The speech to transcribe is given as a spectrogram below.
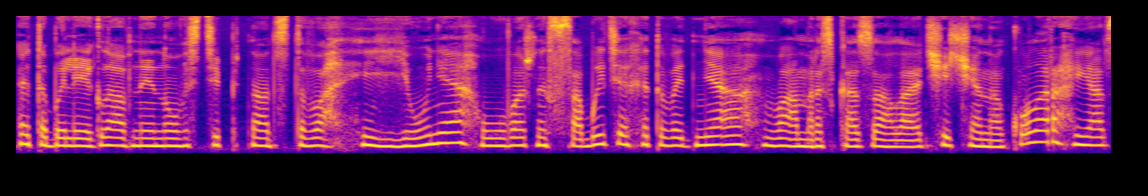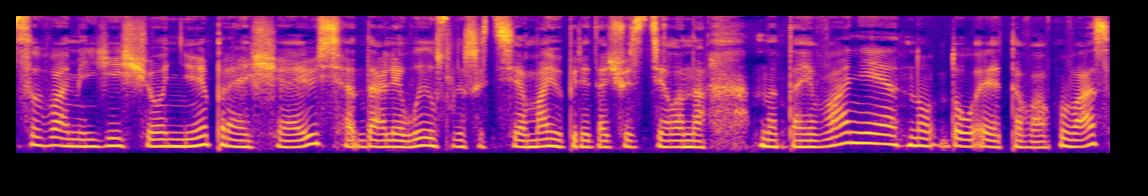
Это были главные новости 15 июня. О важных событиях этого дня вам рассказала Чечена Колор. Я с вами еще не прощаюсь. Далее вы услышите мою передачу «Сделано на Тайване». Но до этого вас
